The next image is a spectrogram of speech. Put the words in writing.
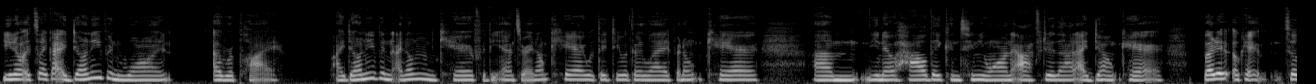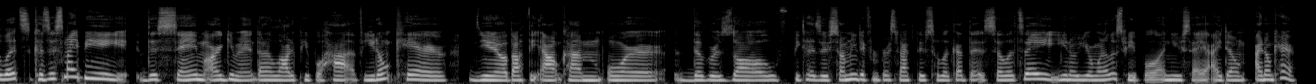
you know, it's like I don't even want a reply. I don't even I don't even care for the answer. I don't care what they do with their life. I don't care um, you know, how they continue on after that, I don't care. But it, okay, so let's, because this might be the same argument that a lot of people have. You don't care, you know, about the outcome or the resolve because there's so many different perspectives to look at this. So let's say, you know, you're one of those people and you say, I don't, I don't care.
